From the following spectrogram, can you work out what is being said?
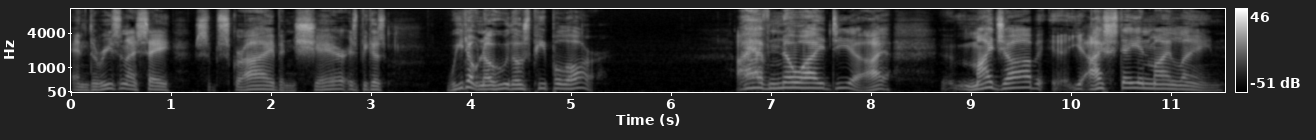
And the reason I say subscribe and share is because we don't know who those people are. I have no idea. I my job I stay in my lane.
